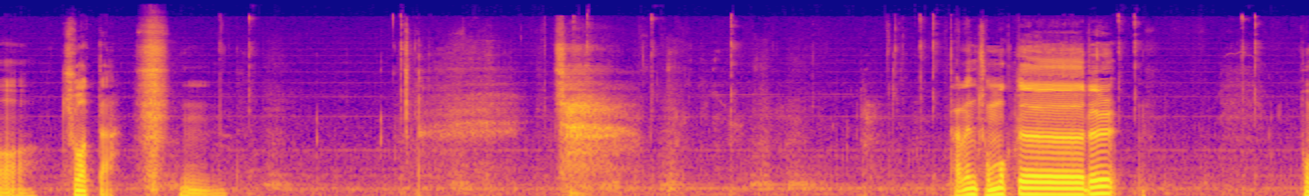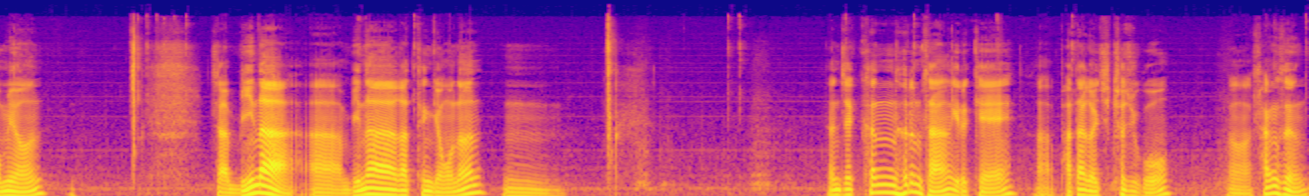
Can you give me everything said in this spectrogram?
어, 주었다. 음. 다른 종목들을 보면 자 미나 아, 미나 같은 경우는 음, 현재 큰 흐름상 이렇게 아, 바닥을 지켜주고 어, 상승이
